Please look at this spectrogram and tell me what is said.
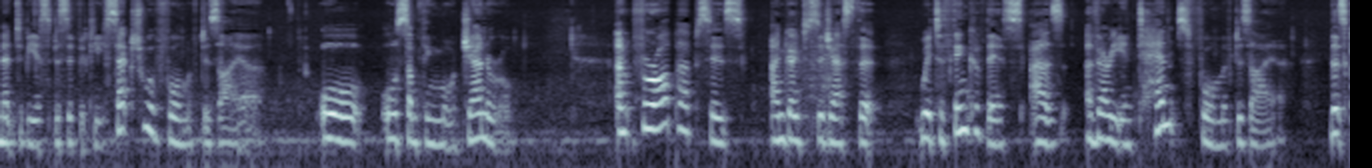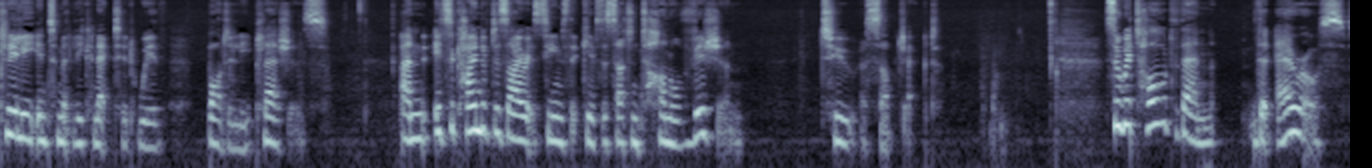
meant to be a specifically sexual form of desire or, or something more general. And for our purposes, I'm going to suggest that we're to think of this as a very intense form of desire that's clearly intimately connected with bodily pleasures. And it's a kind of desire, it seems, that gives a certain tunnel vision to a subject. So we're told then that Eros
